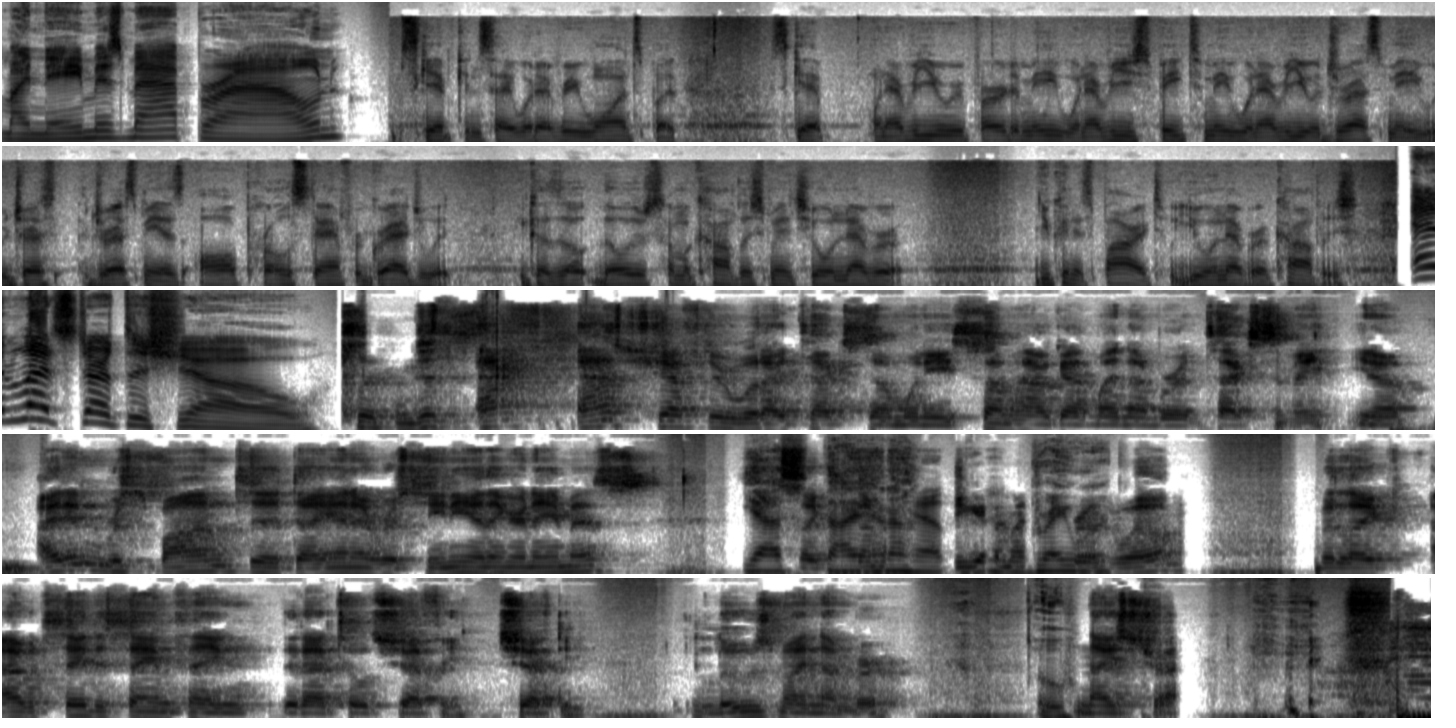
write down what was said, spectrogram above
My name is Matt Brown. Skip can say whatever he wants, but Skip, whenever you refer to me, whenever you speak to me, whenever you address me, address, address me as all pro Stanford graduate, because those are some accomplishments you'll never, you can aspire to, you will never accomplish. And let's start the show. Listen, just ask, ask Schefter what I text him when he somehow got my number and texted me. You know, I didn't respond to Dianna Russini, I think her name is. Yes, like, Diana. You got my Great work. well. But like, I would say the same thing that I told Sheffy. Shefty lose my number. Ooh. Nice try.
